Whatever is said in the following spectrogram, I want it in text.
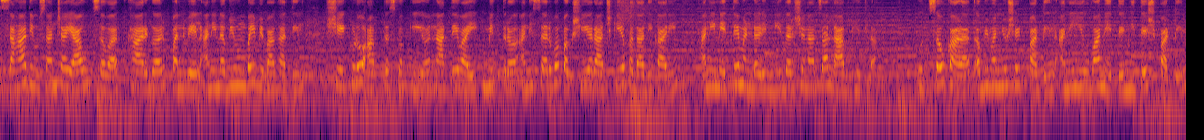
सहा दिवसांच्या या उत्सवात खारघर पनवेल आणि नवी मुंबई विभागातील शेकडो आप्तस्वकीय नातेवाईक मित्र आणि सर्व पक्षीय राजकीय पदाधिकारी आणि नेते मंडळींनी दर्शनाचा लाभ घेतला. उत्सव काळात अभिमन्यू शेठ पाटील आणि युवा नेते नितेश पाटील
